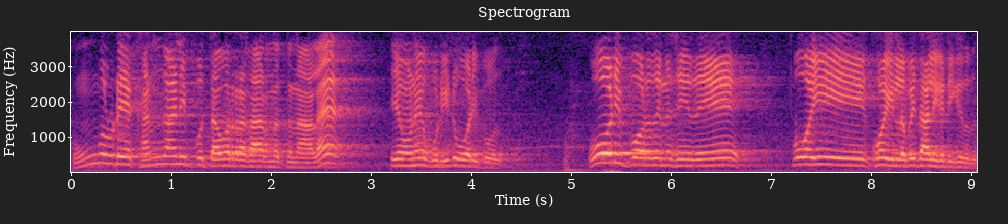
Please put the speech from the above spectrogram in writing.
உங்களுடைய கண்காணிப்பு தவறுற காரணத்தினால இவனையும் கூட்டிகிட்டு ஓடி போகுது. ஓடி போகிறது என்ன செய்யுது? போய் கோயிலில் போய் தாலி கட்டிக்கிறது.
